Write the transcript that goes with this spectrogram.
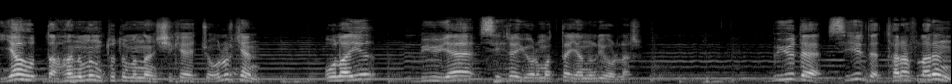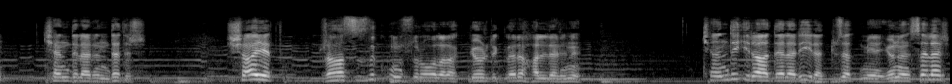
yahut da hanımın tutumundan şikayetçi olurken olayı büyüye, sihre yormakta yanılıyorlar. Büyü de, sihir de tarafların kendilerindedir. Şayet rahatsızlık unsuru olarak gördükleri hallerini kendi iradeleriyle düzeltmeye yönelseler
